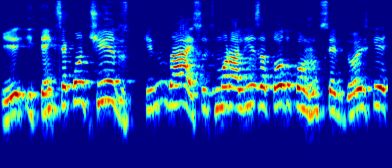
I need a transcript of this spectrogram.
E, e tem que ser contidos, porque não dá, isso desmoraliza todo o conjunto de servidores que,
